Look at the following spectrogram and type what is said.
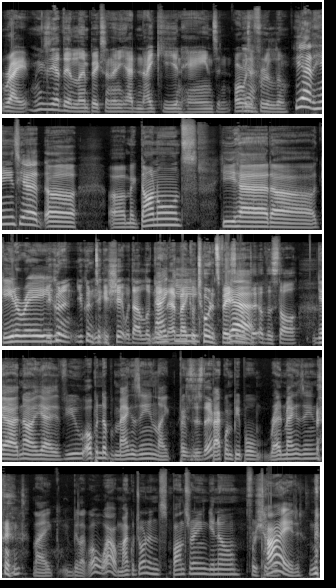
right because he had the Olympics and then he had Nike and Hanes and or was Yeah. it Fruit of the Loom? He had Hanes. He had uh, uh, McDonald's. He had uh, Gatorade. You couldn't you couldn't take a shit without looking at Michael Jordan's face Yeah. at the, of the stall. Yeah, no, yeah. If you opened up a magazine, like back when people read magazines, like you'd be like, "Oh wow, Michael Jordan's sponsoring," you know, For sure. Tide.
